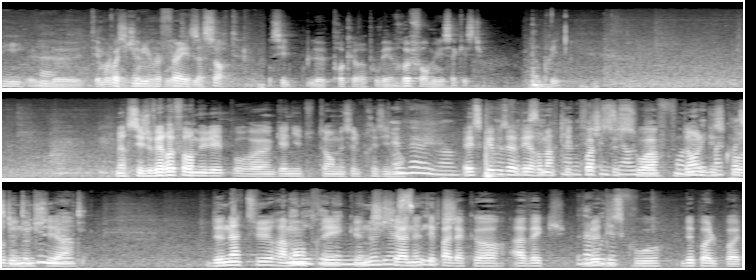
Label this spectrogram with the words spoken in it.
He, uh, Le témoin n'a question can be de la rephrased. sorte. Si le procureur pouvait reformuler sa question. Merci. Je vais reformuler pour euh, gagner du temps, Monsieur le Président. Est-ce que vous avez remarqué quoi que ce soit dans le discours de Nunchia de nature à montrer que Nunchia n'était pas d'accord avec le discours de Pol Pot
